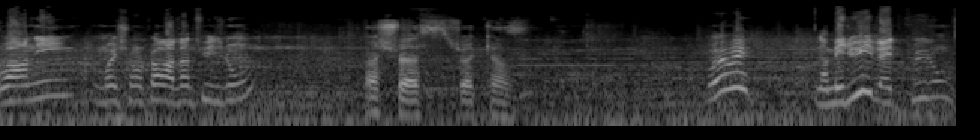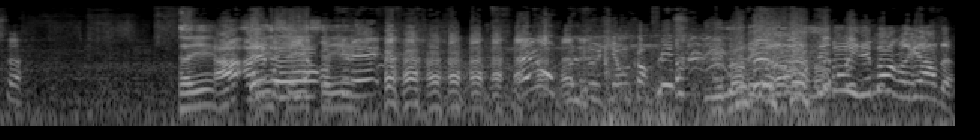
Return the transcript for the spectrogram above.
Warning, moi je suis encore à 28 secondes. Ah je suis à, je suis à 15. Oui, oui. Non, mais lui, il va être plus long que ça. Ça y est, Ah, ça y allez, est, ça y est, bon, ça y est. reculez Ah non, on peut le bloquer encore plus. Il est mort, il est Ah, mort, c'est bon, il est mort, regarde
